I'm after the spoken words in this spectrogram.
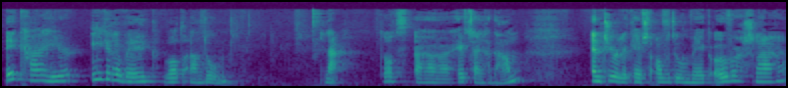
Ik ga hier iedere week wat aan doen. Nou, dat uh, heeft zij gedaan. En natuurlijk heeft ze af en toe een week overgeslagen.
